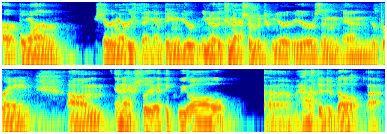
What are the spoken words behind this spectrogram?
are born hearing everything and being your you know the connection between your ears and and your brain um, and actually i think we all um, have to develop that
